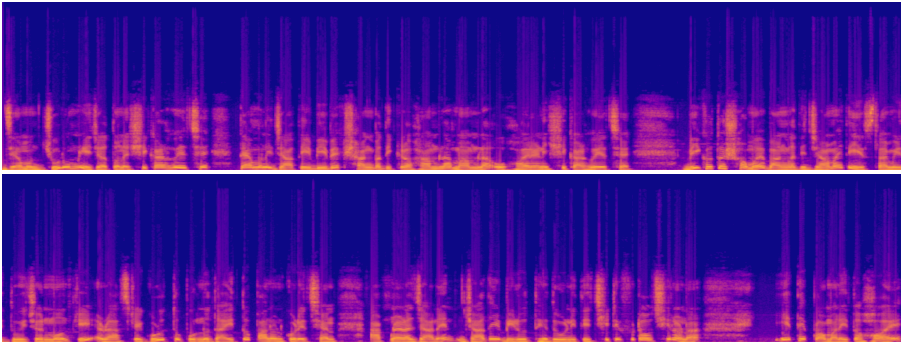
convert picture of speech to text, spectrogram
যেমন জুলুম নির্যাতনের শিকার হয়েছে, তেমনি জাতির বিবেক সাংবাদিকরাও হামলা, মামলা ও হয়রানির শিকার হয়েছে। বিগত সময়ে বাংলাদেশ জামায়াতে ইসলামীর দুইজন মন্ত্রী রাষ্ট্রের গুরুত্বপূর্ণ দায়িত্ব পালন করেছেন। আপনারা জানেন, যাদের বিরুদ্ধে দুর্নীতি ছিটেফোঁটাও ছিল না। এতে প্রমাণিত হয়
